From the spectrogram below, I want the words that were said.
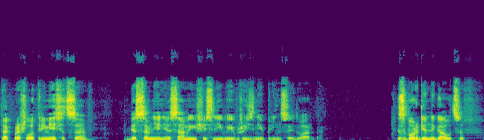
Так прошло три месяца, без сомнения, самые счастливые в жизни принца Эдуарда. Сбор геннегауцев,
